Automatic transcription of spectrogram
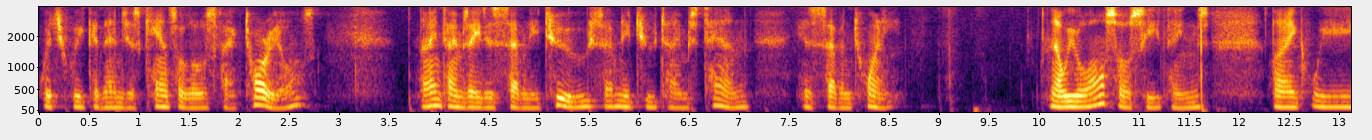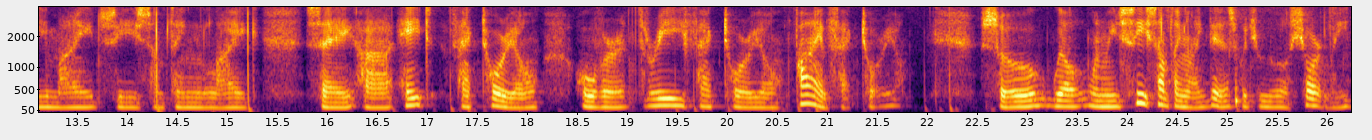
which we could then just cancel those factorials. 9 times 8 is 72. 72 times 10 is 720. Now we will also see things like we might see something like, say, uh, 8 factorial over 3 factorial 5 factorial. So we'll, when we see something like this, which we will shortly,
